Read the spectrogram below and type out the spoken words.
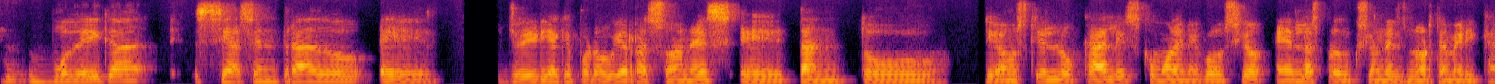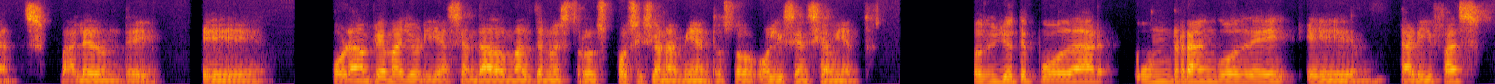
Bodega se ha centrado, eh, yo diría que por obvias razones, eh, tanto digamos que locales como de negocio en las producciones norteamericanas, ¿vale? Donde por amplia mayoría se han dado más de nuestros posicionamientos o licenciamientos. Entonces yo te puedo dar un rango de tarifas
